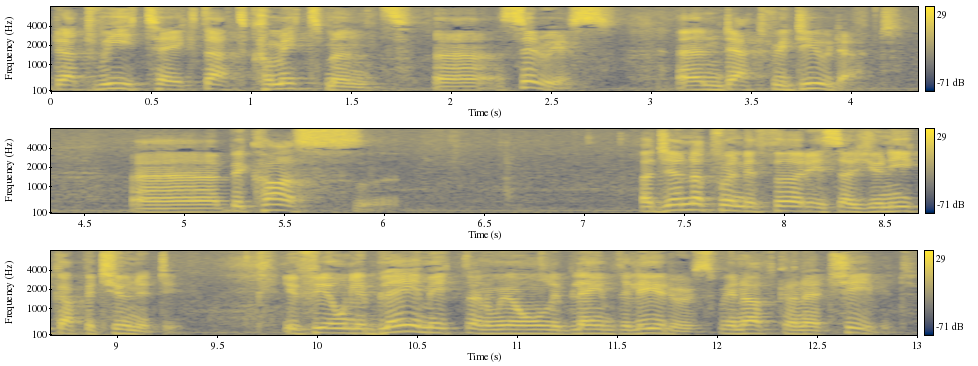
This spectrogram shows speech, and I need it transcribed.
that we take that commitment uh, serious and that we do that, uh, because Agenda 2030 is a unique opportunity. If we only blame it and we only blame the leaders, we're not going to achieve it.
